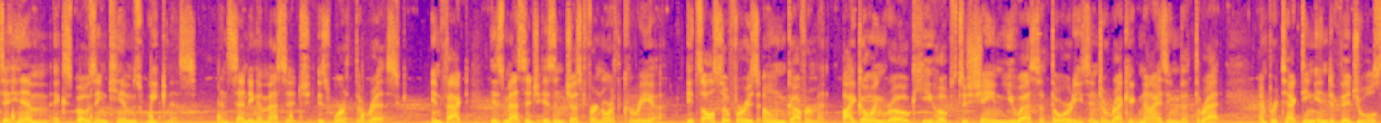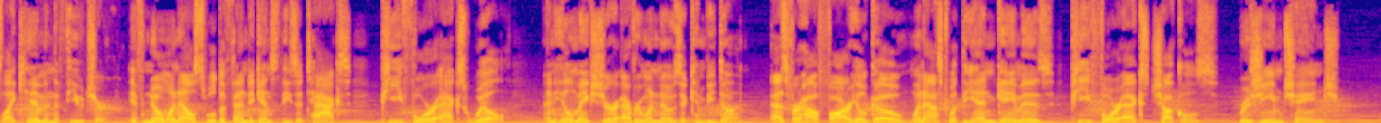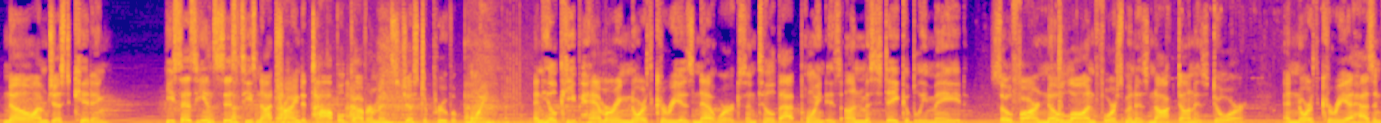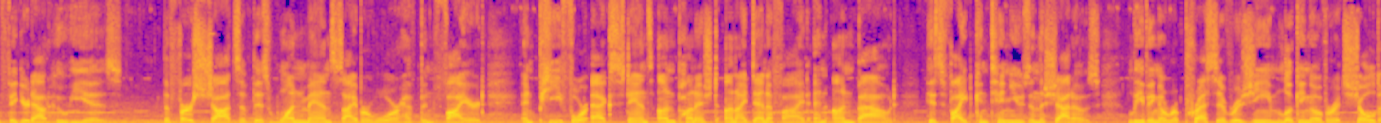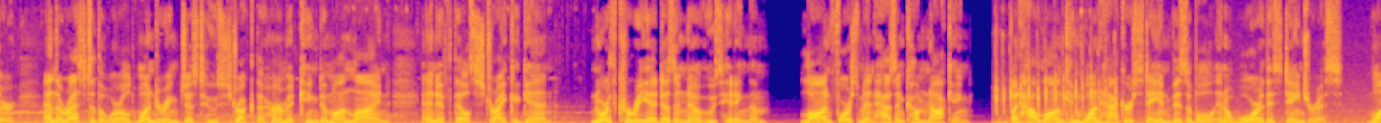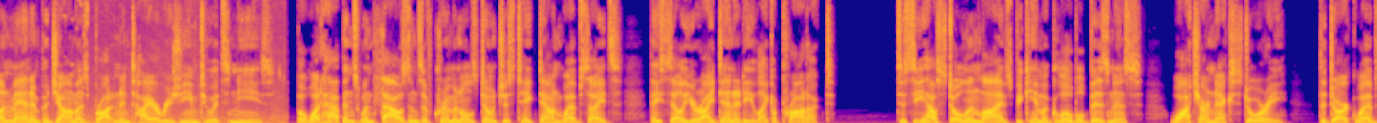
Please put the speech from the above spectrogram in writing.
To him, exposing Kim's weakness and sending a message is worth the risk. In fact, his message isn't just for North Korea, it's also for his own government. By going rogue, he hopes to shame US authorities into recognizing the threat and protecting individuals like him in the future. If no one else will defend against these attacks, P4X will, and he'll make sure everyone knows it can be done. As for how far he'll go, when asked what the end game is, P4X chuckles. Regime change. No, I'm just kidding. He says he insists he's not trying to topple governments just to prove a point, and he'll keep hammering North Korea's networks until that point is unmistakably made. So far, no law enforcement has knocked on his door, and North Korea hasn't figured out who he is. The first shots of this one man cyber war have been fired, and P4X stands unpunished, unidentified, and unbowed. His fight continues in the shadows, leaving a repressive regime looking over its shoulder, and the rest of the world wondering just who struck the Hermit Kingdom online and if they'll strike again. North Korea doesn't know who's hitting them. Law enforcement hasn't come knocking. But how long can one hacker stay invisible in a war this dangerous? One man in pajamas brought an entire regime to its knees. But what happens when thousands of criminals don't just take down websites, they sell your identity like a product? To see how stolen lives became a global business, watch our next story The Dark Web's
